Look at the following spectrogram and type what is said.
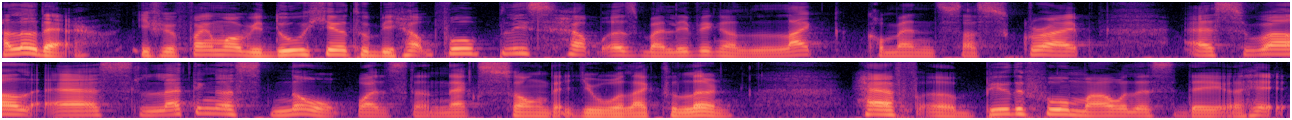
Hello there. If you find what we do here to be helpful, please help us by leaving a like, comment, subscribe, as well as letting us know what's the next song that you would like to learn. Have a beautiful, marvelous day ahead.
